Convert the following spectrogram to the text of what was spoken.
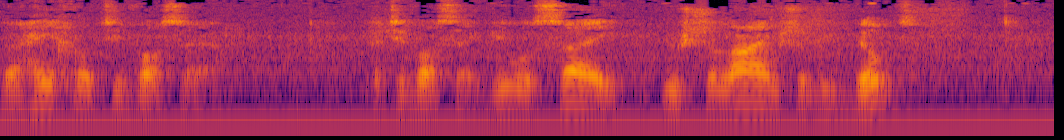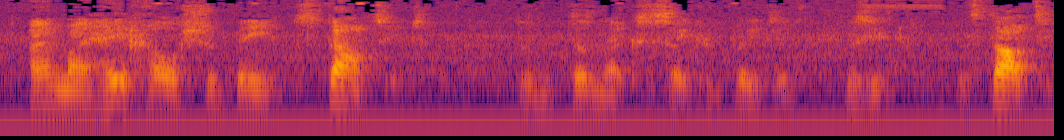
v'heichel tivoser. Tivoseh. You will say, Yushalayim should be built, and my heichel should be started. Doesn't, doesn't actually say completed, because it's started.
